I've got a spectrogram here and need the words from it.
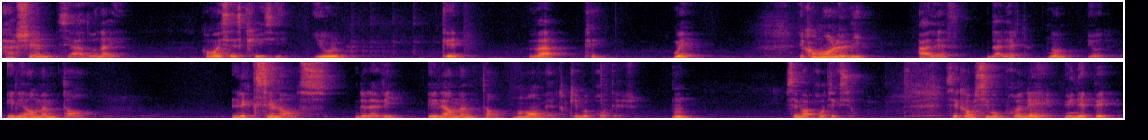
Hachem, c'est Adonai. Comment il s'inscrit ici? Yud, Ke, Va, Ke. Oui. Et comment on le lit? Aleph, Dalet, Nun, Yud. Il est en même temps l'excellence de la vie, et il est en même temps mon maître qui me protège. Hmm? C'est ma protection. C'est comme si vous prenez une épée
